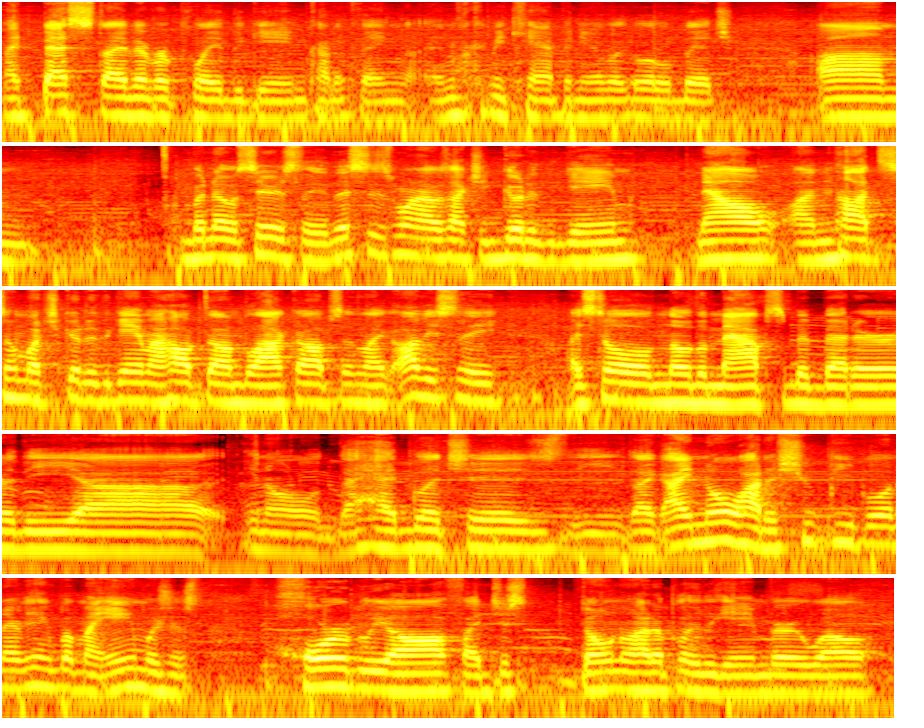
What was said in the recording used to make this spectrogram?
my best I've ever played the game kind of thing. And look at me camping here like a little bitch. Um, but no, seriously, this is when I was actually good at the game. Now I'm not so much good at the game. I hopped on Black Ops and like obviously I still know the maps a bit better. The uh, you know the head glitches. The like I know how to shoot people and everything, but my aim was just horribly off. I just don't know how to play the game very well.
